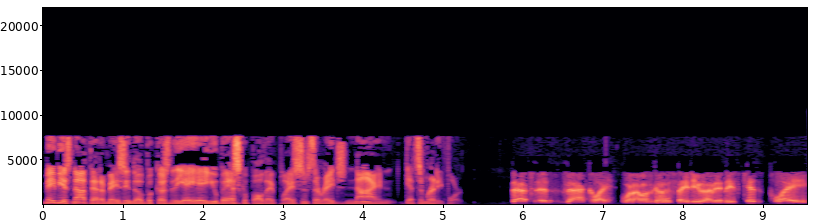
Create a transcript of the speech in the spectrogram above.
Maybe it's not that amazing though because of the AAU basketball they play since they're age nine gets them ready for it. That's exactly what I was going to say to you. I mean, these kids play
